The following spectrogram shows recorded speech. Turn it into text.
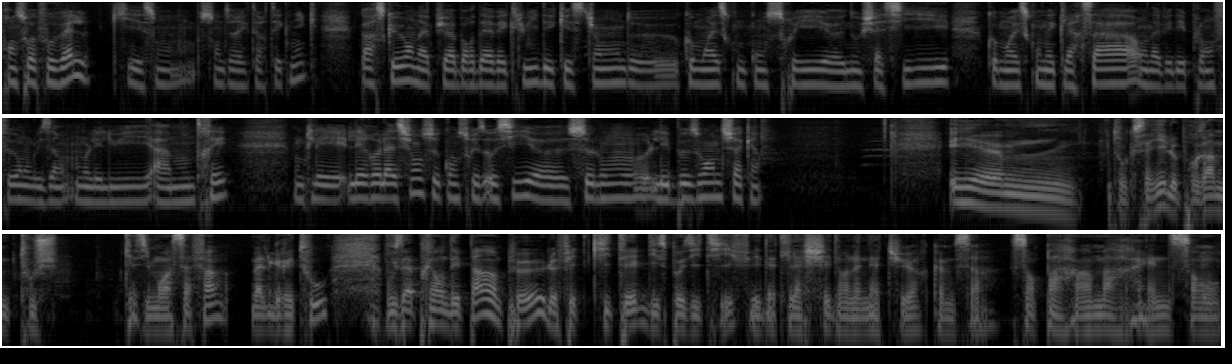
François Fauvel, qui est son, directeur technique, parce qu'on a pu aborder avec lui des questions de comment est-ce qu'on construit euh, nos châssis, comment est-ce qu'on éclaire ça. On avait des plans feu, on, les lui a montrés. Donc les, les relations se construisent aussi euh, selon les besoins de chacun. Et euh, donc ça y est, le programme touche quasiment à sa fin, malgré tout. Vous appréhendez pas un peu le fait de quitter le dispositif et d'être lâché dans la nature comme ça, sans parrain, marraine, sans,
